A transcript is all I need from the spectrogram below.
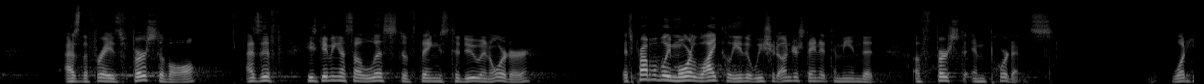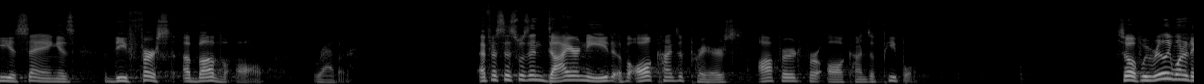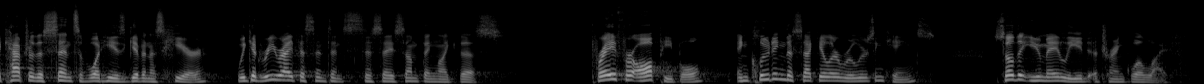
as the phrase first of all, as if he's giving us a list of things to do in order, it's probably more likely that we should understand it to mean that of first importance. What he is saying is the first above all, rather. Ephesus was in dire need of all kinds of prayers offered for all kinds of people. So, if we really wanted to capture the sense of what he has given us here, we could rewrite the sentence to say something like this Pray for all people, including the secular rulers and kings, so that you may lead a tranquil life.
